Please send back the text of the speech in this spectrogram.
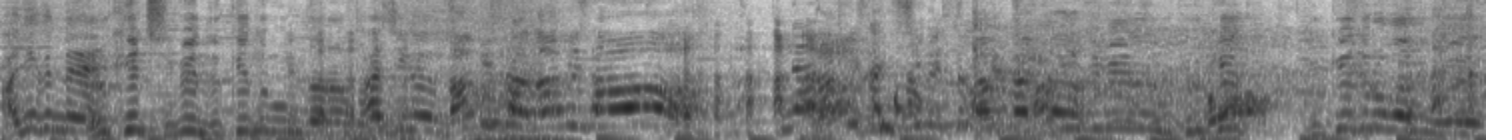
아니, 근데 이렇게 집에 늦게 들어온다는 다 지금 남이사 남이사. 남이사 집에 들어간다. 자기 집에는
